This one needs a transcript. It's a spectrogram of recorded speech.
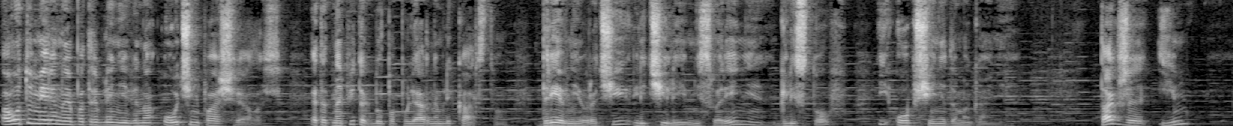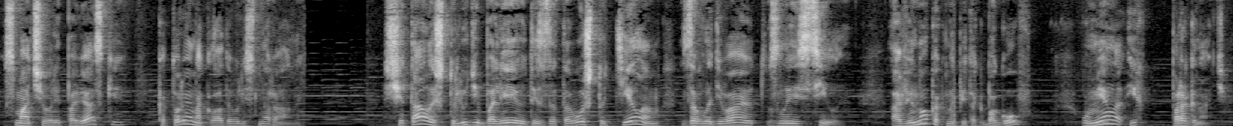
А вот умеренное потребление вина очень поощрялось. Этот напиток был популярным лекарством. Древние врачи лечили им несварение, глистов и общее недомогание. Также им смачивали повязки, которые накладывались на раны. Считалось, что люди болеют из-за того, что телом завладевают злые силы, а вино, как напиток богов, умело их прогнать.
